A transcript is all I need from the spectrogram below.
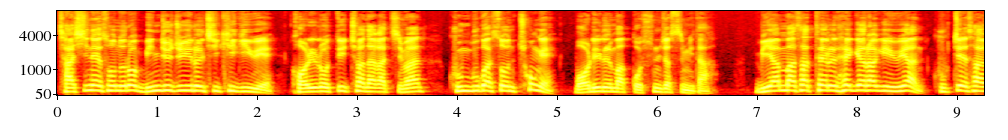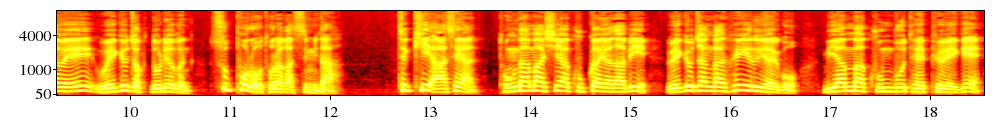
자신의 손으로 민주주의를 지키기 위해 거리로 뛰쳐나갔지만 군부가 쏜 총에 머리를 맞고 숨졌습니다. 미얀마 사태를 해결하기 위한 국제사회의 외교적 노력은 수포로 돌아갔습니다. 특히 아세안, 동남아시아 국가연합이 외교장관 회의를 열고 미얀마 군부 대표에게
